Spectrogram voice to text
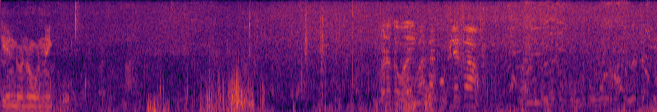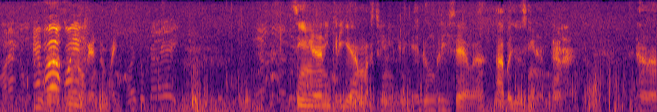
ગેંડો નવો નાખ્યો જૂનો ગેંડો ભાઈ સીણા નીકળી ગયા મરચી નીકળી ગયા ડુંગળી છે હવે આ બાજુ સીણા ધાણા ધાણા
